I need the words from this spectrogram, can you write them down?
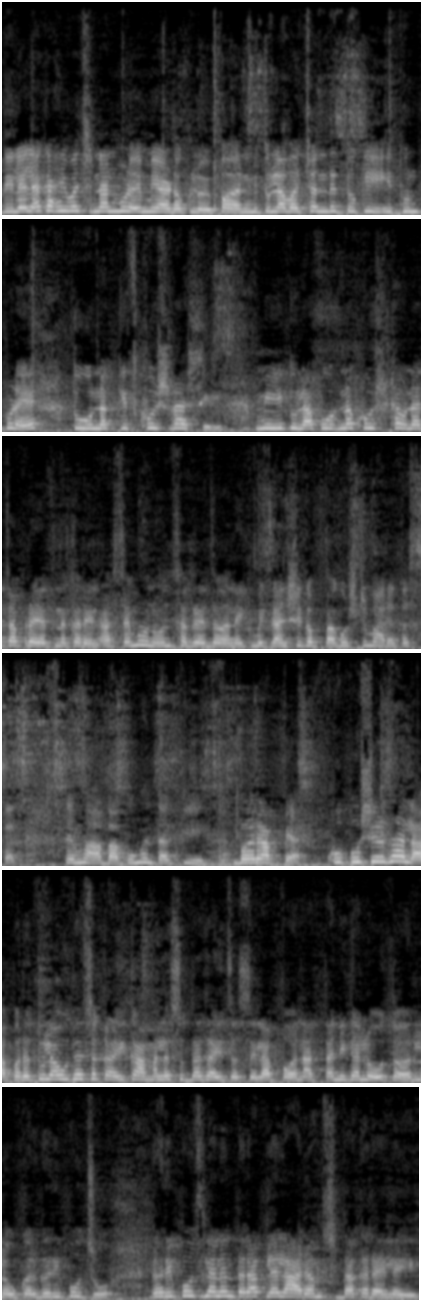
दिलेल्या काही वचनांमुळे मी अडकलोय पण मी तुला वचन देतो की इथून पुढे तू नक्कीच खुश राहशील. मी तुला पूर्ण खुश ठेवण्याचा प्रयत्न करेन असे म्हणून सगळेजण एकमेकांशी गप्पा गोष्टी मारत असतात. तेव्हा बापू म्हणतात की बरं आप्या खूप उशीर झाला परत तुला उद्या सकाळी कामाला सुद्धा जायचं असेल. आपण आत्ता निघालो तर लवकर घरी पोचू घरी पोचल्यानंतर आपल्याला आरामसुद्धा करायला येईल.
